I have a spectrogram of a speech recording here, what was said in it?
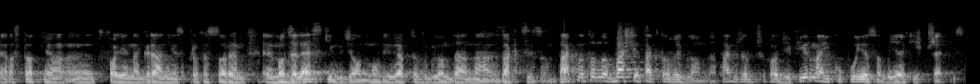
e, ostatnio Twoje nagranie z profesorem Modzelewskim, gdzie on mówił, jak to wygląda na z akcyzą, tak? No to no właśnie tak to wygląda, tak? Że przychodzi firma i kupuje sobie jakiś przepis.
